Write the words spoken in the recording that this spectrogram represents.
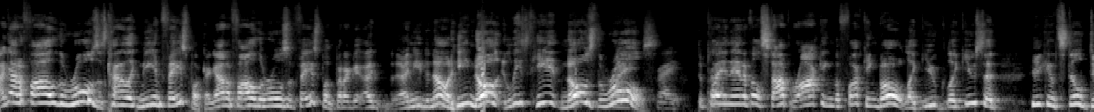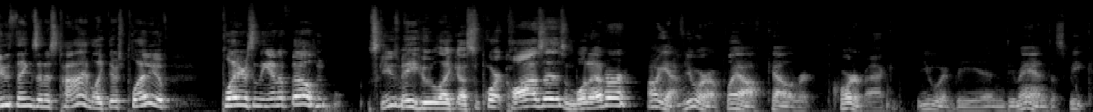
I gotta follow the rules. It's kind of like me and Facebook. I gotta follow the rules of Facebook, but I, I, I need to know, and he knows. At least he knows the rules Right. right. to play in the NFL. Stop rocking the fucking boat. Like you, like you said, he can still do things in his time. Like there's plenty of players in the NFL who, excuse me, who like uh, support causes and whatever. Oh yeah, if you were a playoff caliber quarterback, you would be in demand to speak.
